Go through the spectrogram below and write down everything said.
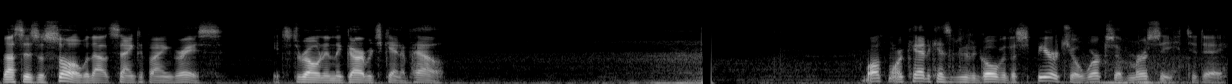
Thus is a soul without sanctifying grace. It's thrown in the garbage can of hell. Baltimore Catechism is going to go over the spiritual works of mercy today.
